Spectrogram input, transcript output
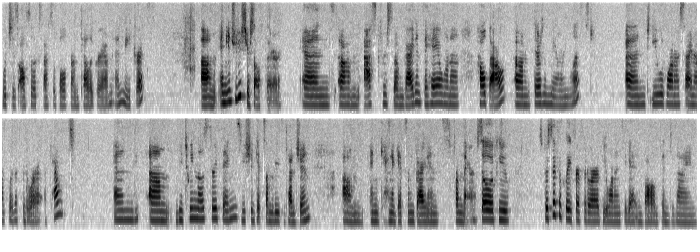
which is also accessible from Telegram and Matrix, um, and introduce yourself there and um, ask for some guidance. Say, hey, I want to help out. Um, there's a mailing list, and you would want to sign up with a Fedora account. And um, between those three things, you should get somebody's attention um, and kind of get some guidance from there. So if you specifically for Fedora, if you wanted to get involved in design,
